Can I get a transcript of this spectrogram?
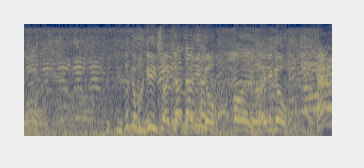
Look at McGee's right there. There you go. There you go. Hey!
